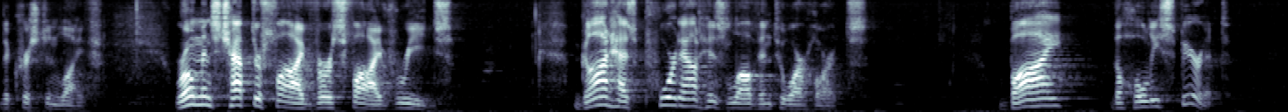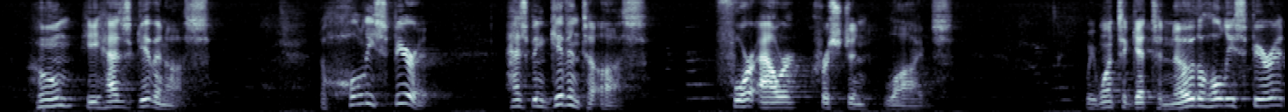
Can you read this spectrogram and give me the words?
the Christian life. Romans chapter 5, verse 5 reads God has poured out his love into our hearts by the Holy Spirit, whom he has given us. The Holy Spirit has been given to us for our Christian lives. We want to get to know the Holy Spirit.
